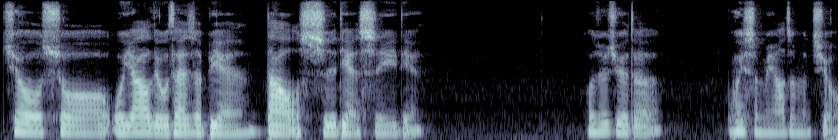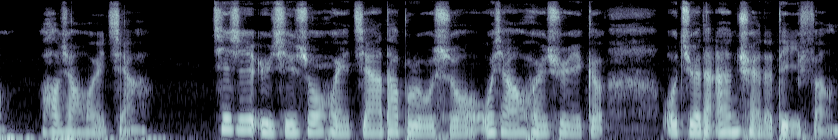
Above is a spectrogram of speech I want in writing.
就说我要留在这边到十点十一点。我就觉得为什么要这么久？我好想回家。其实，与其说回家，倒不如说我想要回去一个我觉得安全的地方。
